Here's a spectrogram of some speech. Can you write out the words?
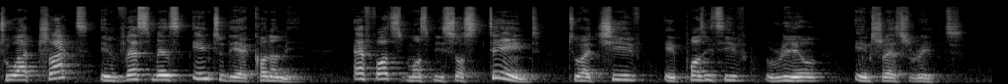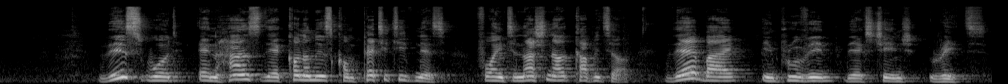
To attract investments into the economy, efforts must be sustained to achieve a positive real interest rate. This would enhance the economy's competitiveness for international capital, thereby improving the exchange rate.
